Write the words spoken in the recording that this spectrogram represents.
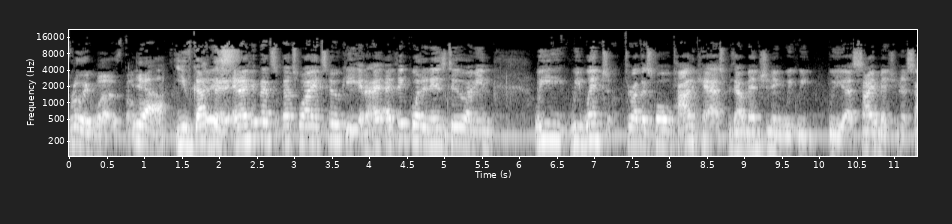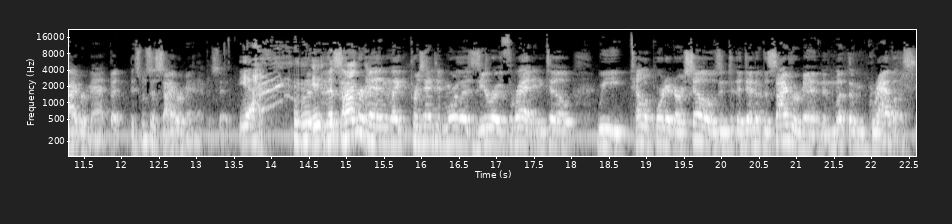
really was. The yeah. You've got and, this. and I think that's that's why it's hokey. And I, I think what it is too. I mean, we we went throughout this whole podcast without mentioning we we we uh, side mentioned a Cyberman, but this was a Cyberman episode. Yeah. The, It- the the pro- Cybermen like presented more or less zero threat until we teleported ourselves into the den of the Cybermen and let them grab us.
